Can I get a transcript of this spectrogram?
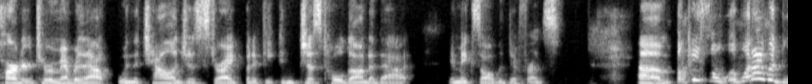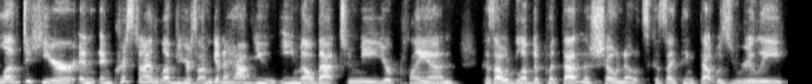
harder to remember that when the challenges strike but if you can just hold on to that it makes all the difference um, okay so what i would love to hear and, and kristen i love yours i'm going to have you email that to me your plan because i would love to put that in the show notes because i think that was really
